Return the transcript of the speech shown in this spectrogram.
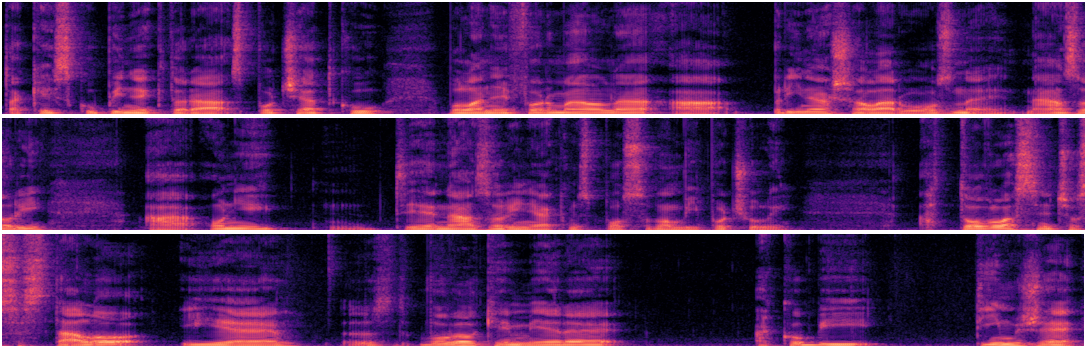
takej skupine, ktorá z počiatku bola neformálna a prinášala rôzne názory a oni tie názory nejakým spôsobom vypočuli. A to vlastne, čo sa stalo, je vo veľkej miere akoby tým, že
